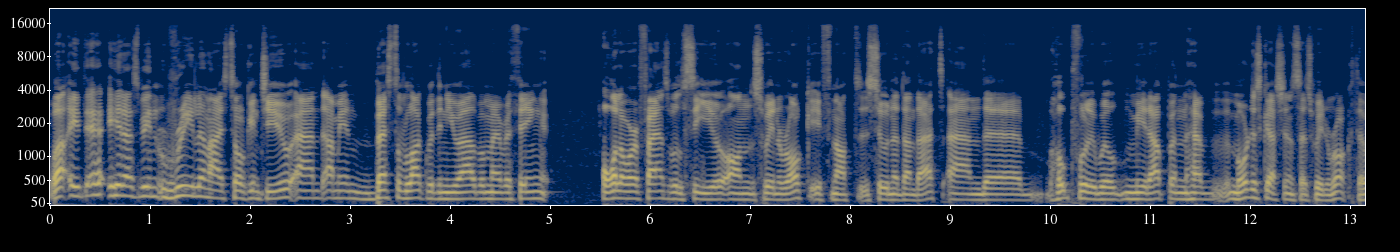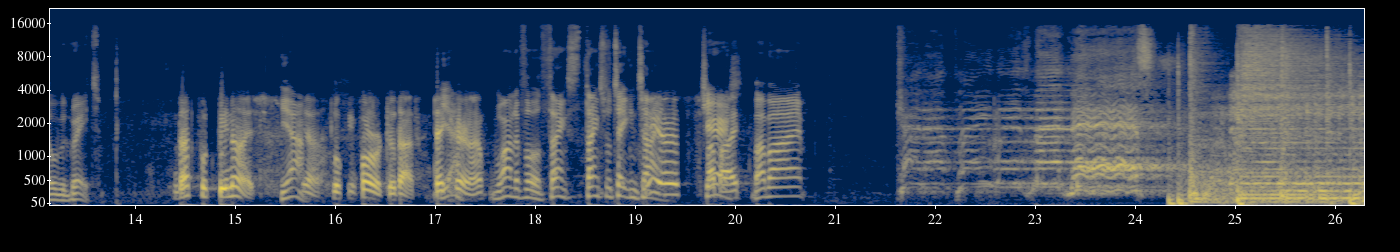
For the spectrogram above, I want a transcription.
Well, it it has been really nice talking to you, and I mean, best of luck with the new album and everything. All our fans will see you on Sweden Rock, if not sooner than that, and uh, hopefully we'll meet up and have more discussions at Sweden Rock. That would be great. That would be nice. Yeah. Yeah. Looking forward to that. Take Yeah, care now. Wonderful. Thanks. Thanks for taking time. Cheers. Cheers. Bye bye. Can I play with madness?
